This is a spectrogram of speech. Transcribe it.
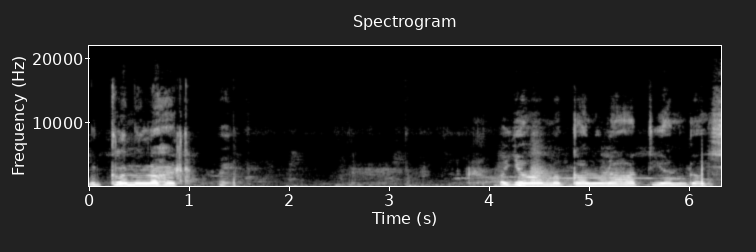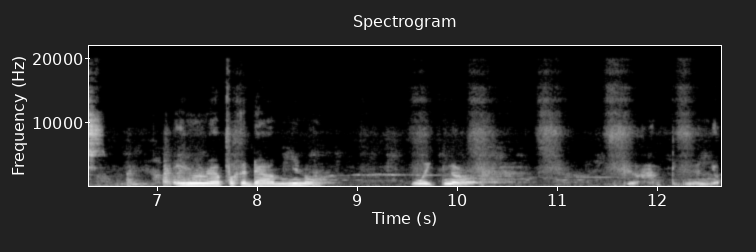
Magkano lahat? Ay. Ayan, magkano lahat yan, guys. Ayun, napakadami niya, no? Wait nga. Tingnan nyo.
